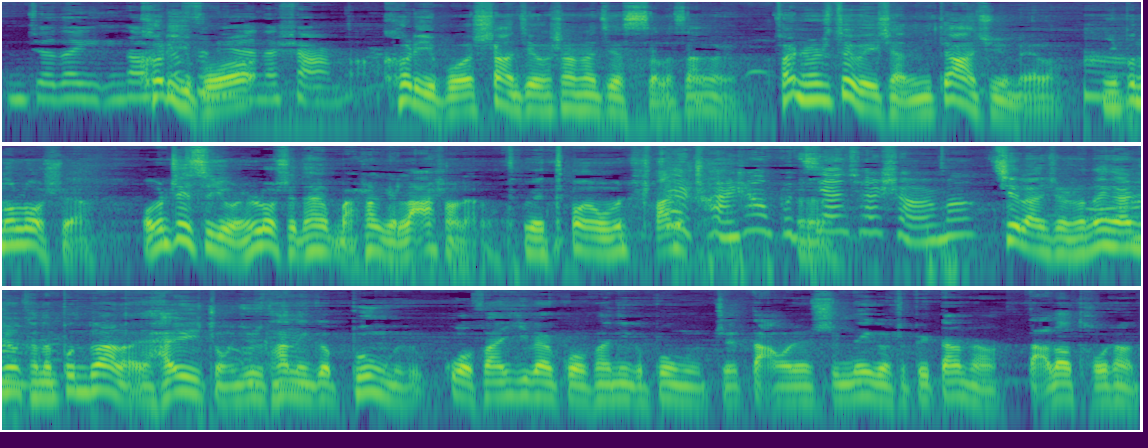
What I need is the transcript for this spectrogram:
你觉得已经到克里伯的事儿吗？克里伯上届和上上届死了三个人，帆船是最危险的，你掉下去就没了，你不能落水啊。我们这次有人落水，他马上给拉上来了，特别痛。我们船这船上不系安全绳吗？系了安全绳，那个安全绳可能崩断了。还有一种就是他那个 boom 过翻，意外过翻那个 boom 直接打过来，是那个是被当场打到头上，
